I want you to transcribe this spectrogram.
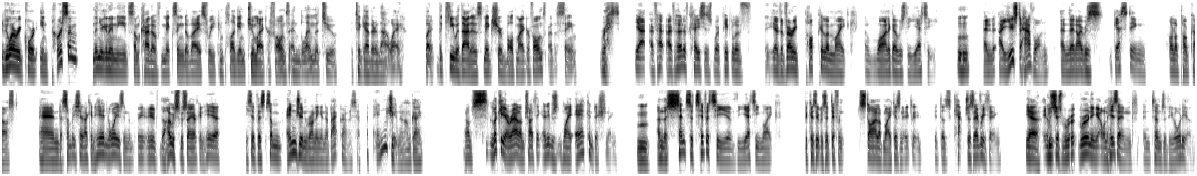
If you want to record in person, then you're going to need some kind of mixing device where you can plug in two microphones and blend the two together that way. But right. the key with that is make sure both microphones are the same. Right. Yeah, I've had I've heard of cases where people have you know, the very popular mic a while ago was the Yeti. Mm-hmm. And I used to have one. And then I was guesting on a podcast and somebody said, I can hear noise. And the host was saying, I can hear, he said, there's some engine running in the background. I said, engine? And I'm going, I'm looking around, I'm trying to think, and it was my air conditioning mm. and the sensitivity of the Yeti mic, because it was a different style of mic, isn't it? It, it does captures everything. Yeah, it was just ru- ruining it on his end in terms of the audio.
